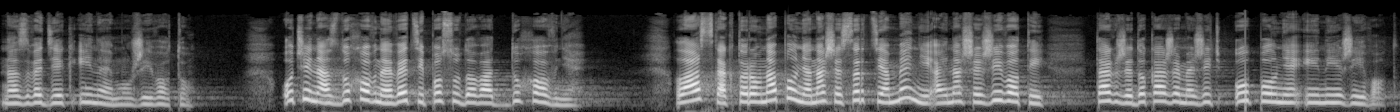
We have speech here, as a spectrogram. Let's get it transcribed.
nás vedie k inému životu. Učí nás duchovné veci posudovať duchovne. Láska, ktorou naplňa naše srdcia, mení aj naše životy, takže dokážeme žiť úplne iný život.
